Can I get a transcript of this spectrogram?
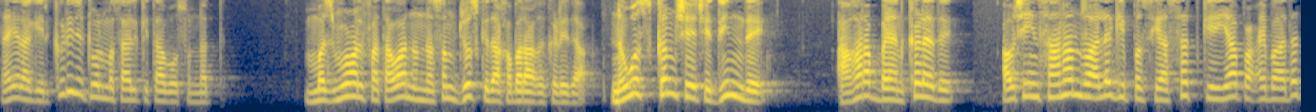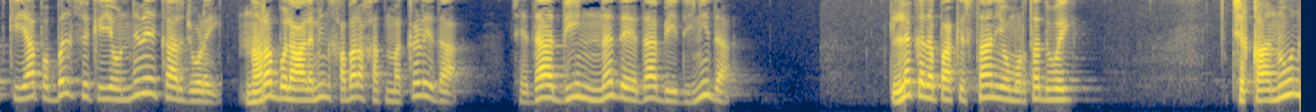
دا یې راګیر کړي دي ټول مسائل کتاب او سنت مجموع الفتاوا نو نسم جز کې دا خبره هغه کړې ده نو اوس کم شي چې دین دی هغه رب بیان کړی دی. او چې انسانان رالږي په سیاست کې یا په عبادت کې یا په بل څه کې یو نوی کار جوړوي نو رب العالمین خبره ختمه کړې ده چې دا دین نه دی دا بې دیني ده لکه د پاکستان یو مرتد وایي چې قانون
